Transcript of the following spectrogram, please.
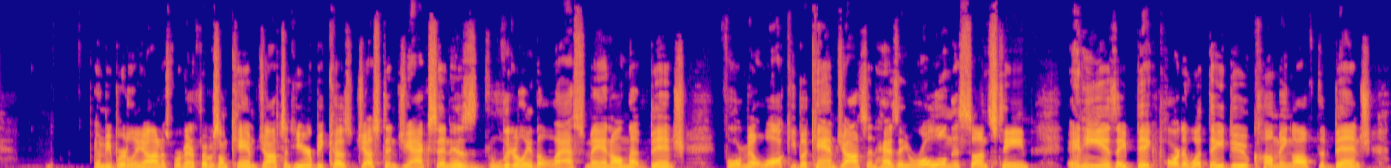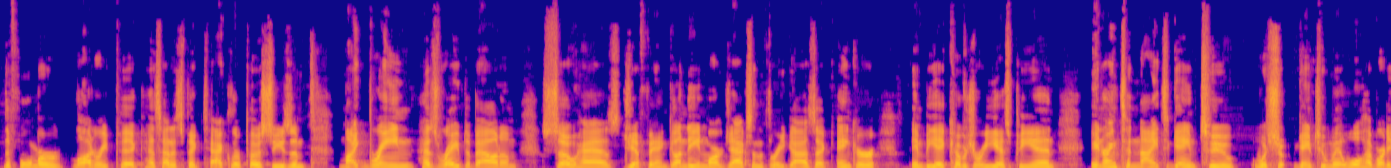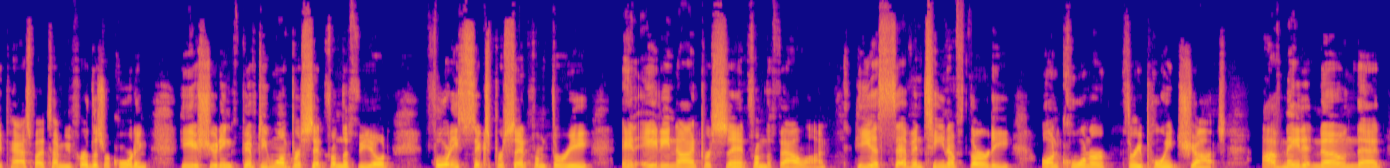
I'm Going to be brutally honest, we're going to focus on Cam Johnson here because Justin Jackson is literally the last man on that bench for Milwaukee. But Cam Johnson has a role on this Suns team, and he is a big part of what they do coming off the bench. The former lottery pick has had a spectacular postseason. Mike Breen has raved about him. So has Jeff Van Gundy and Mark Jackson, the three guys that anchor NBA coverage for ESPN. Entering tonight's game two, which game two will have already passed by the time you've heard this recording, he is shooting 51% from the field, 46% from three, and 89% from the foul line. He is 17 of 30 on corner three point shots. I've made it known that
